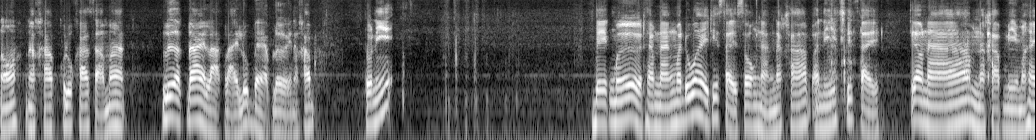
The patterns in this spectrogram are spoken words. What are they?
เนาะนะครับ คุณลูกค้าสามารถเลือกได้หลากหลายรูปแบบเลยนะครับ ตัวนี้ เบรกมือแถมหนังมาด้วยที่ใส่ทรงหนังนะครับ อันนี้ที่ใส่แก้วน้ำนะครับ มีมาให้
